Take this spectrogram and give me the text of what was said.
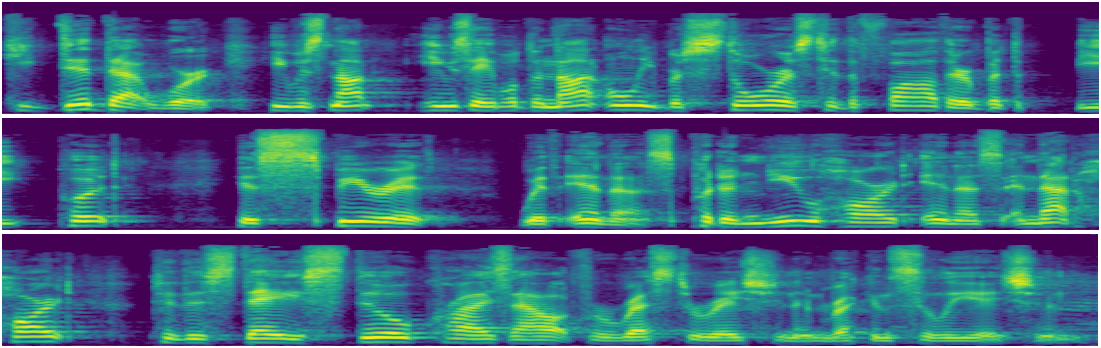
he did that work, he was, not, he was able to not only restore us to the Father, but to be, put his Spirit within us, put a new heart in us, and that heart to this day still cries out for restoration and reconciliation.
